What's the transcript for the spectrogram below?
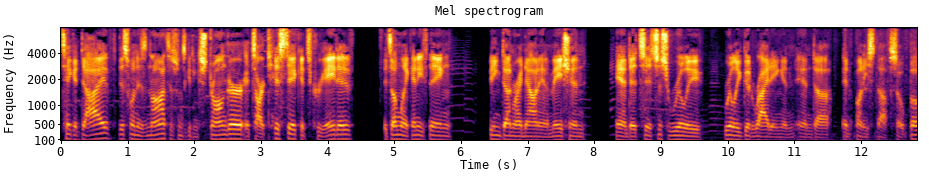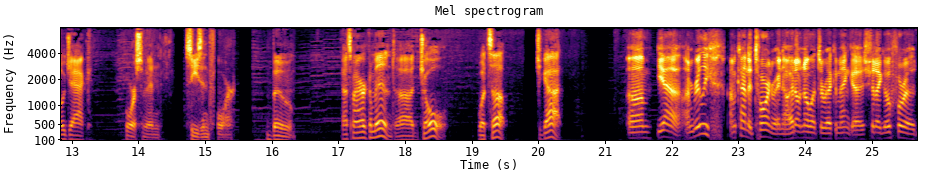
take a dive. This one is not. This one's getting stronger. It's artistic. It's creative. It's unlike anything being done right now in animation, and it's it's just really really good writing and and uh, and funny stuff. So BoJack Horseman season four, boom. That's my recommend. Uh, Joel, what's up? What you got? Um, yeah, I'm really I'm kind of torn right now. I don't know what to recommend, guys. Should I go for a,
